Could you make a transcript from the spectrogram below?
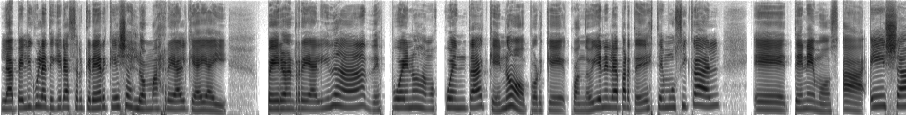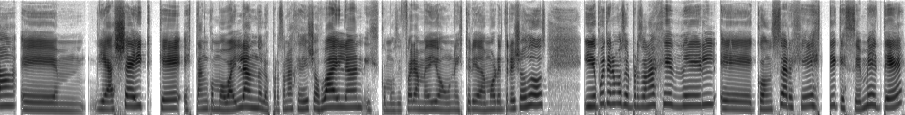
la película te quiere hacer creer que ella es lo más real que hay ahí. Pero en realidad después nos damos cuenta que no, porque cuando viene la parte de este musical, eh, tenemos a ella em, y a Jake que están como bailando, los personajes de ellos bailan, y como si fuera medio una historia de amor entre ellos dos. Y después tenemos el personaje del eh, conserje este que se mete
